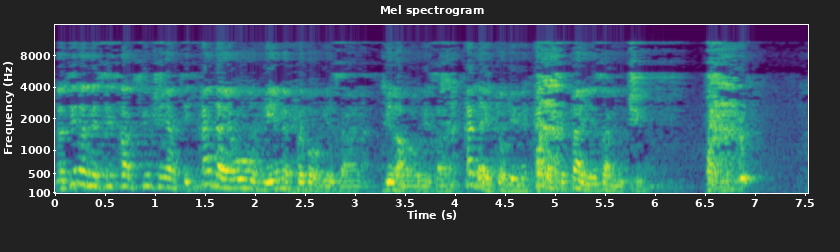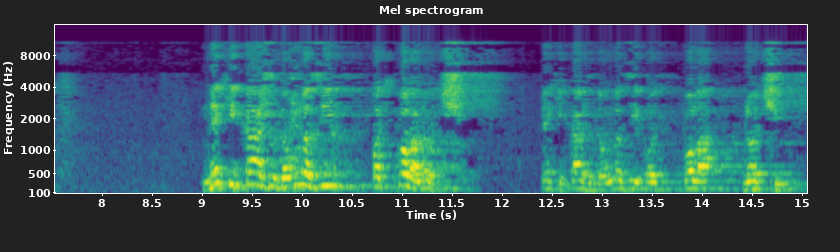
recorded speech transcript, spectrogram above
Razirane se islamski učenjaci, kada je ovo vrijeme prvog jezana, Bilalovog jezana, kada je to vrijeme, kada se taj jezan uči? Neki kažu da ulazi od pola noći. Neki kažu da ulazi od pola noći.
